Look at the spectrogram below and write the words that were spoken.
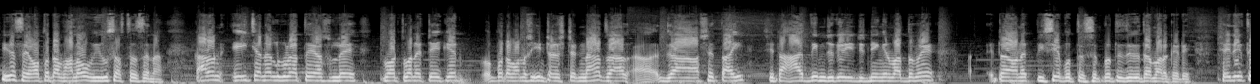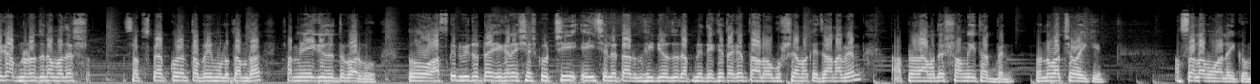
ঠিক আছে? অতটা ভালো ভিউজ আসতেছে না। কারণ এই চ্যানেলগুলোতে আসলে বর্তমানে টেকের উপরে মানুষ ইন্টারেস্টেড না। যা যা আসে তাই সেটা আদিম যুগের এডিটিং এর মাধ্যমে এটা অনেক পিছিয়ে পড়তেছে প্রতিযোগিতা মার্কেটে সেই দিক থেকে আপনারা যদি আমাদের সাবস্ক্রাইব করেন, তবেই মূলত আমরা সামনে এগিয়ে যেতে পারব। তো আজকের ভিডিওটা এখানে শেষ করছি। এই ছেলেটার ভিডিও যদি আপনি দেখে থাকেন, তাহলে অবশ্যই আমাকে জানাবেন। আপনারা আমাদের সঙ্গেই থাকবেন। ধন্যবাদ সবাইকে। আসসালামু আলাইকুম।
